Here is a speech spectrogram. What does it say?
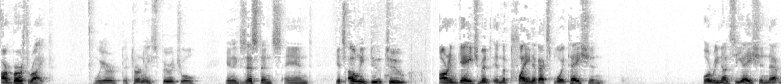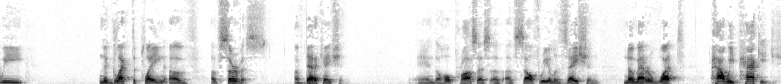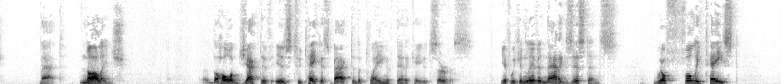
our birthright. We're eternally spiritual in existence, and it's only due to our engagement in the plane of exploitation or renunciation that we neglect the plane of, of service, of dedication. And the whole process of, of self realization, no matter what, how we package that knowledge the whole objective is to take us back to the plane of dedicated service. If we can live in that existence, we'll fully taste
